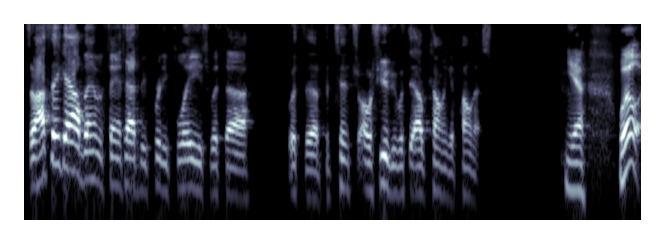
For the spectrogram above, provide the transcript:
So I think Alabama fans have to be pretty pleased with uh, with the potential. Oh, excuse me, with the upcoming opponents. Yeah. Well,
